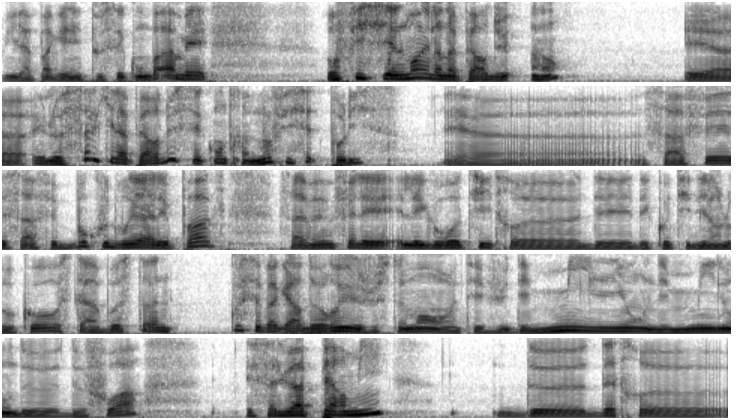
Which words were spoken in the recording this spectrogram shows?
il n'a pas gagné tous ses combats, mais officiellement, il en a perdu un. Et, et le seul qu'il a perdu, c'est contre un officier de police. Et euh, ça a fait ça a fait beaucoup de bruit à l'époque. Ça a même fait les, gros titres euh, des, quotidiens locaux. C'était à Boston. Coup, ces bagarres de rue justement ont été vues des millions et des millions de, fois, et ça lui a permis d'être euh,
